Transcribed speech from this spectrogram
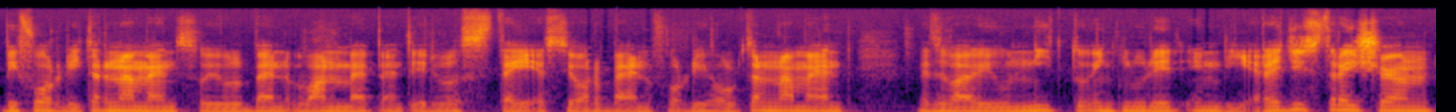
before the tournament so you will ban one map and it will stay as your ban for the whole tournament. That's why you need to include it in the registration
